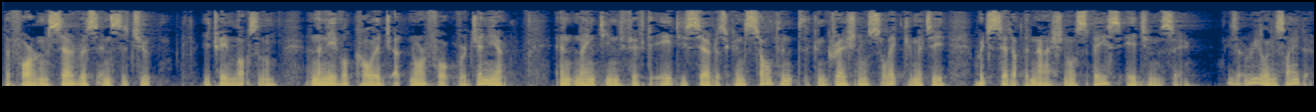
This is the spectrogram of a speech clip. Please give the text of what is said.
the Foreign Service Institute, he trained lots of them. And the Naval College at Norfolk, Virginia. In 1958, he served as a consultant to the Congressional Select Committee, which set up the National Space Agency. He's a real insider.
